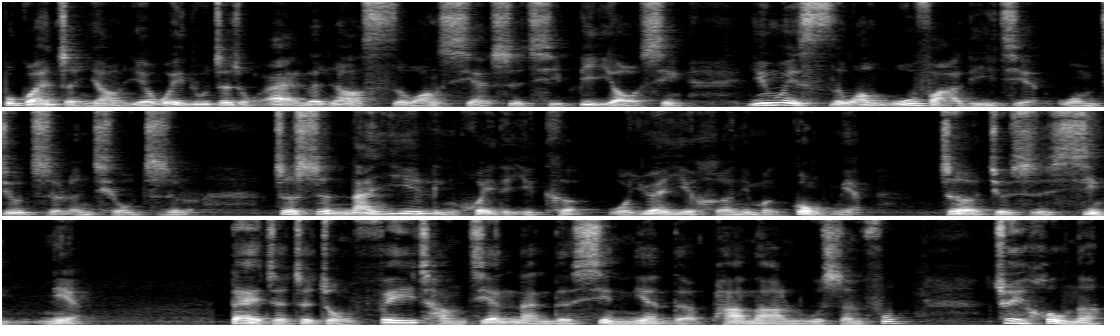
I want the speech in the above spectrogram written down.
不管怎样，也唯独这种爱能让死亡显示其必要性，因为死亡无法理解，我们就只能求知了。这是难以领会的一刻，我愿意和你们共勉。这就是信念。带着这种非常艰难的信念的帕纳卢神父，最后呢，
